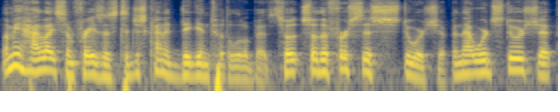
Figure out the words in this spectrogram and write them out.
Let me highlight some phrases to just kind of dig into it a little bit. So, so the first is stewardship. And that word stewardship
